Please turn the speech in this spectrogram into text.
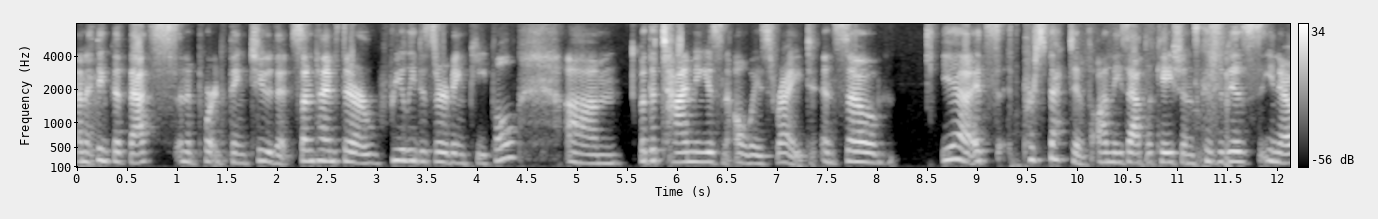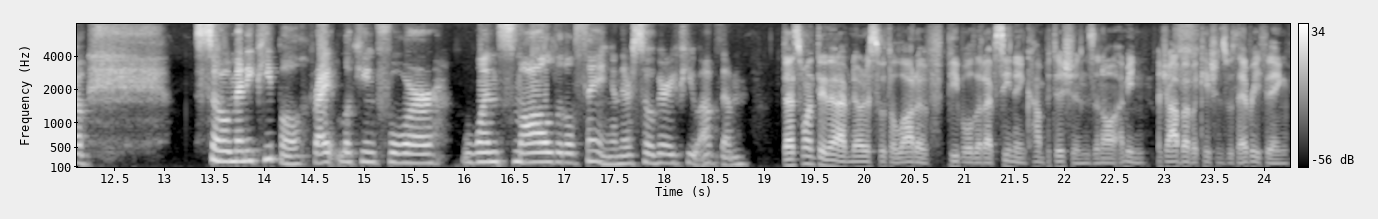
and i think that that's an important thing too that sometimes there are really deserving people um, but the timing isn't always right. And so yeah it's perspective on these applications because it is you know so many people right looking for one small little thing and there's so very few of them that's one thing that I've noticed with a lot of people that I've seen in competitions and all. I mean, job applications with everything.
